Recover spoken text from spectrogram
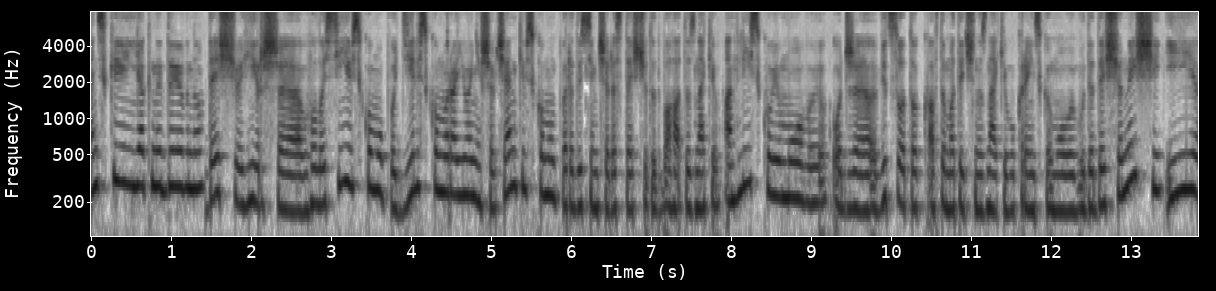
Деснянський, як не дивно, дещо гірше в Голосіївському, Подільському районі, Шевченківському, передусім через те, що тут багато знаків англійською мовою. Отже, відсоток автоматично знаків української мови буде дещо нижчий, і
